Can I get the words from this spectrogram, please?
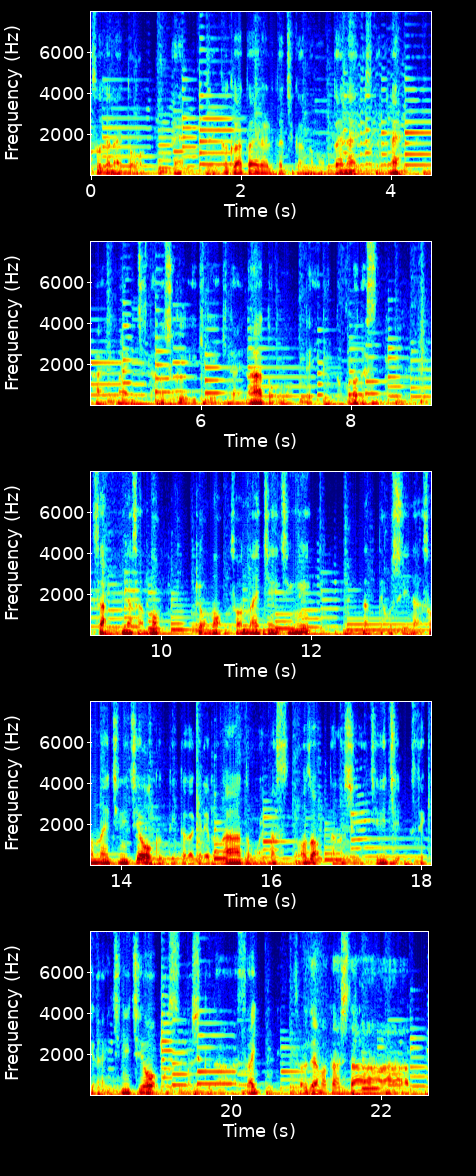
そうじゃないと、ね、せっかく与えられた時間がもったいないですからね、はい、毎日楽しく生きていきたいなと思っているところです。さあ皆さんも今日もそんな一日になってほしいなそんな一日を送っていただければなと思います。どうぞ楽しい一日素敵な一日をお過ごしください。それではまた明日。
